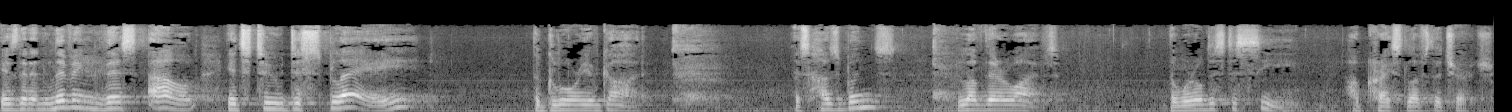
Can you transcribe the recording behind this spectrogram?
is that in living this out, it's to display the glory of God. As husbands love their wives, the world is to see how Christ loves the church.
